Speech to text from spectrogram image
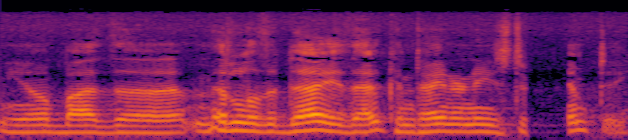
you know, by the middle of the day, that container needs to be empty.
